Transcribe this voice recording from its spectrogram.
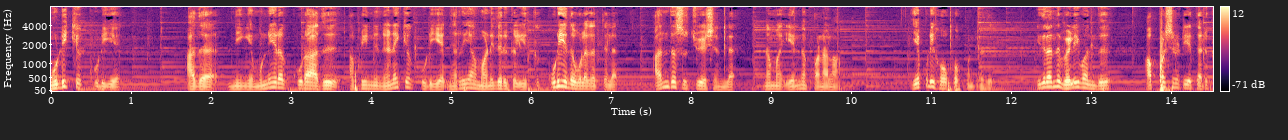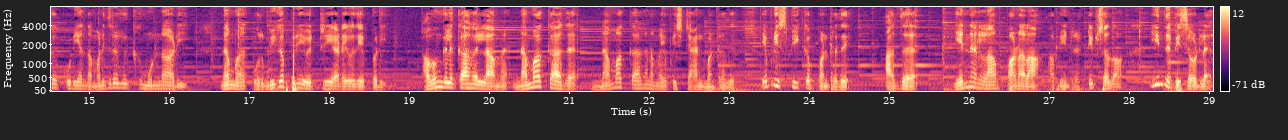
முடிக்கக்கூடிய அதை நீங்கள் முன்னேறக்கூடாது அப்படின்னு நினைக்கக்கூடிய நிறையா மனிதர்கள் இருக்கக்கூடிய இந்த உலகத்தில் அந்த சுச்சுவேஷனில் நம்ம என்ன பண்ணலாம்? எப்படி ஹோப் அப் பண்ணுறது இதுலேருந்து வெளிவந்து ஆப்பர்ச்சுனிட்டியை தடுக்கக்கூடிய அந்த மனிதர்களுக்கு முன்னாடி நம்ம ஒரு மிகப்பெரிய வெற்றியை அடைவது எப்படி? அவங்களுக்காக இல்லாமல் நமக்காக நமக்காக நம்ம எப்படி ஸ்டாண்ட் பண்ணுறது எப்படி ஸ்பீக்கப் பண்ணுறது அதை என்னெல்லாம் பண்ணலாம் அப்படின்ற டிப்ஸை தான் இந்த எபிசோடில்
